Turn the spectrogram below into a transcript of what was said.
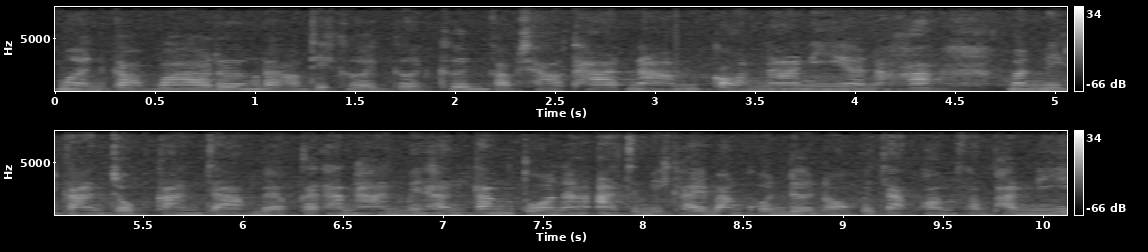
เหมือนกับว่าเรื่องราวที่เคยเกิดขึ้นกับชาวธาตุน้ำก่อนหน้านี้นะคะ มันมีการจบการจากแบบกระทันหันไม่ทันตั้งตัวนะ อาจจะมีใครบางคนเดินออกไปจากความสัมพันธ์นี้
